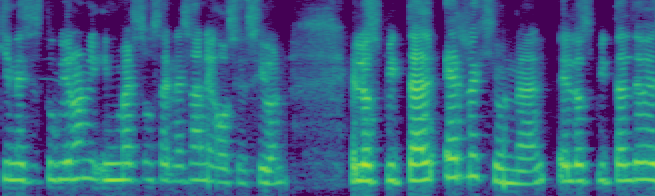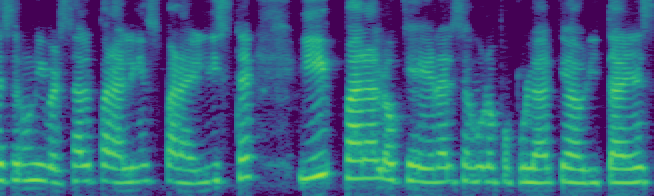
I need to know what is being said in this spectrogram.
quienes estuvieron inmersos en esa negociación. El hospital es regional, el hospital debe ser universal para el INS, para el ISTE y para lo que era el Seguro Popular, que ahorita es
